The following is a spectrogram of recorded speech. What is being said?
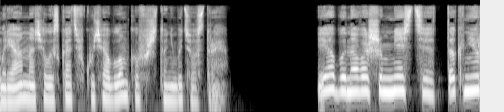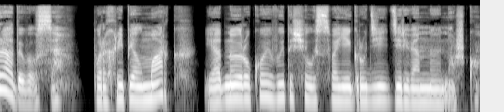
Мариан начал искать в куче обломков что-нибудь острое. «Я бы на вашем месте так не радовался», — прохрипел Марк и одной рукой вытащил из своей груди деревянную ножку.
